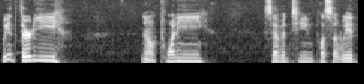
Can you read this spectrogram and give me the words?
we had 30, no, 20, 17 plus, we had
